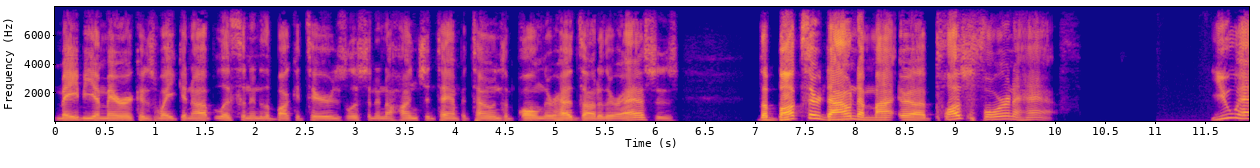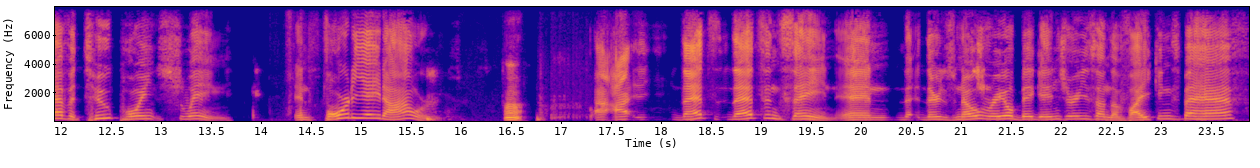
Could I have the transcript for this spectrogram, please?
maybe America's waking up, listening to the Buccateers, listening to Hunch and Tampa Tones and pulling their heads out of their asses. The Bucks are down to my, uh, plus four and a half. You have a two point swing in 48 hours. Hmm. I, I that's that's insane, and th- there's no real big injuries on the Vikings' behalf.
